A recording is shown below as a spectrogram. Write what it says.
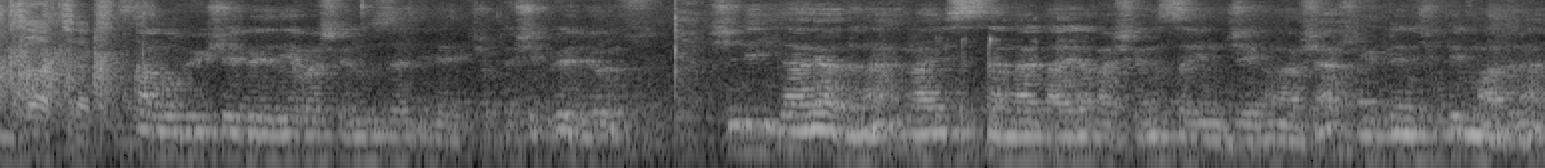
İmza atacaksınız. İstanbul Büyükşehir Belediye Başkanımıza çok teşekkür ediyoruz. Şimdi idare adına Raylı Sistemler Daire Başkanı Sayın Ceyhun Avşar, yüklenici firma adına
